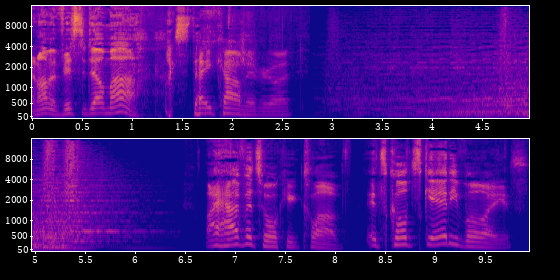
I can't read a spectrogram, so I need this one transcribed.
and I'm at Vista Del Mar. Stay calm, everyone. I have a talking club. It's called Scaredy Boys.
